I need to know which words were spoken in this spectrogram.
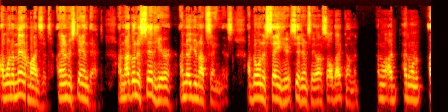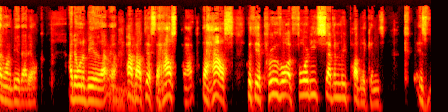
I want to minimize it. I understand that. I'm not going to sit here. I know you're not saying this. I'm going to say here, sit here and say, oh, "I saw that coming." I don't. I, I don't want to. I don't want to be that ilk. I don't want to be that. Uh, how about this? The House, the House, with the approval of 47 Republicans, is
